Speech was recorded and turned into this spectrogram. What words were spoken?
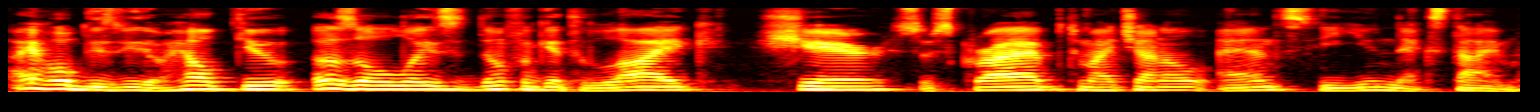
I hope this video helped you. As always, don't forget to like, share, subscribe to my channel and see you next time.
